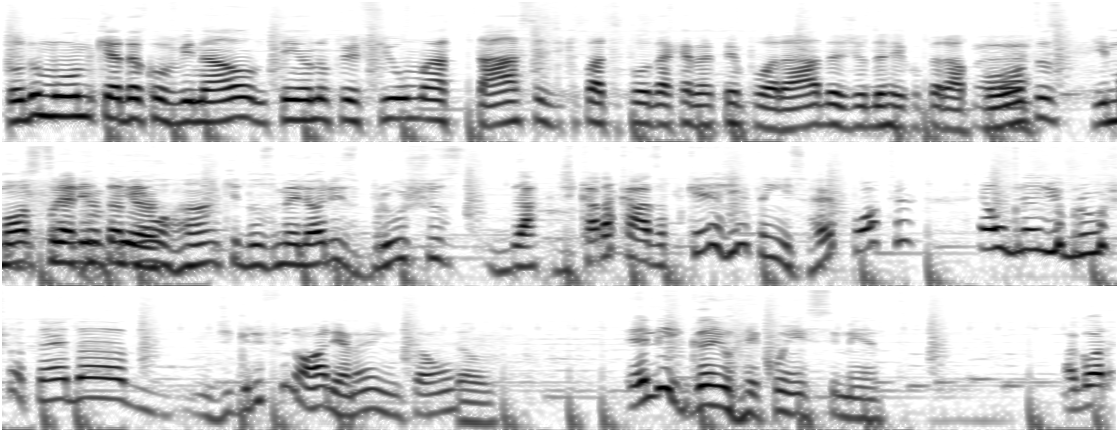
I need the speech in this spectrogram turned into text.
todo mundo que é da Corvinal tem no perfil uma taça de que participou daquela temporada, ajuda a recuperar é. pontos. E mostra ali também o ranking dos melhores bruxos da, de cada casa, porque a gente tem isso. Harry Potter é um grande bruxo até da, de Grifinória, né? Então, então. ele ganha o reconhecimento. Agora,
